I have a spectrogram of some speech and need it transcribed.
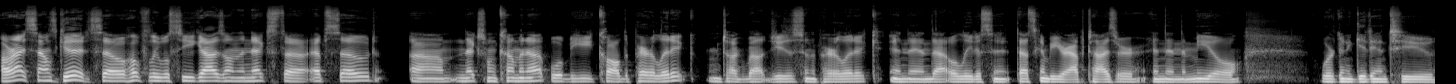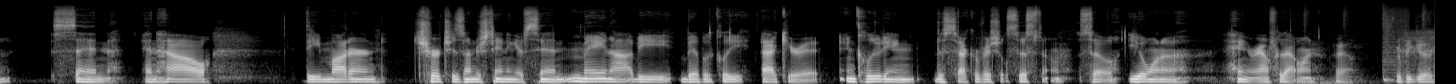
All right, sounds good. So hopefully we'll see you guys on the next uh, episode. Um, next one coming up will be called the paralytic. We're gonna talk about Jesus and the paralytic, and then that will lead us in. That's gonna be your appetizer, and then the meal. We're gonna get into sin and how the modern church's understanding of sin may not be biblically accurate, including the sacrificial system. So you'll want to hang around for that one. yeah, it'll be good.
